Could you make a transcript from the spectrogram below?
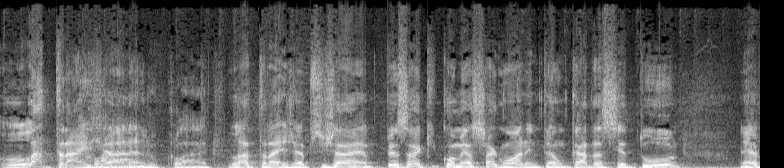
lá atrás claro, já, né? Claro, Lá atrás, já precisa, apesar que começa agora, então cada setor né?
